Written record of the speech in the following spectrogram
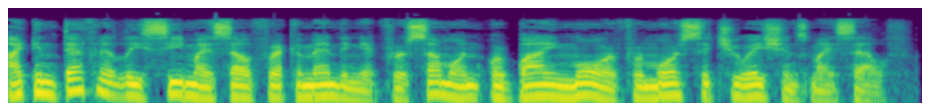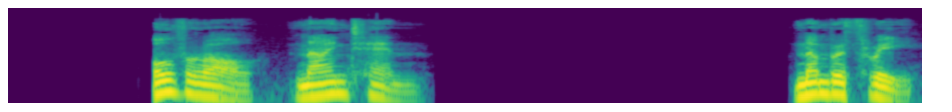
I can definitely see myself recommending it for someone or buying more for more situations myself. Overall, 910. Number 3.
